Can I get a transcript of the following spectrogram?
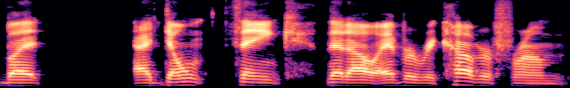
But I don't think that I'll ever recover from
